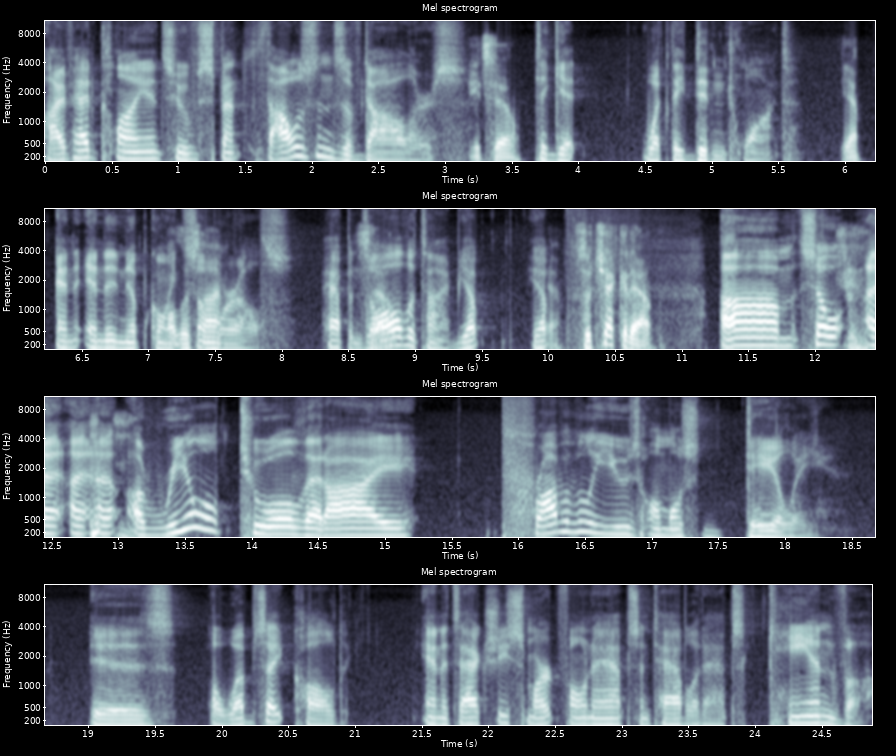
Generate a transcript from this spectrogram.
I've had clients who've spent thousands of dollars me too. to get what they didn't want. Yeah. And ending up going the time. somewhere else. Happens So- all the time. Yep. Yep. Yeah. So check it out. Um, so a, a a real tool that I probably use almost daily is a website called, and it's actually smartphone apps and tablet apps, Canva.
